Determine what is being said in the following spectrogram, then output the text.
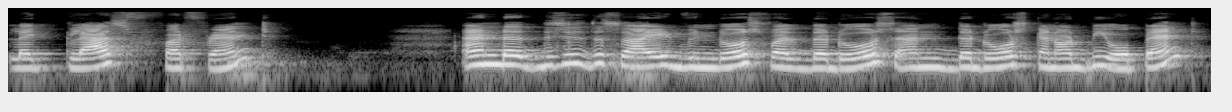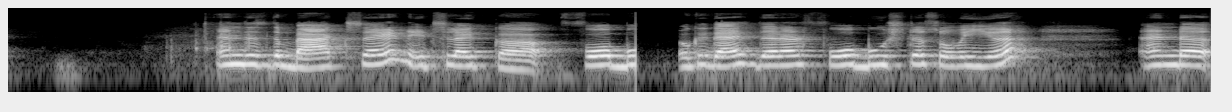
like glass for front. And uh, this is the side windows for the doors and the doors cannot be opened. And this is the back side. It's like uh, four okay guys there are four boosters over here. And uh,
